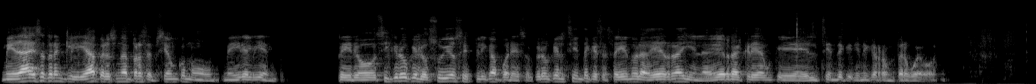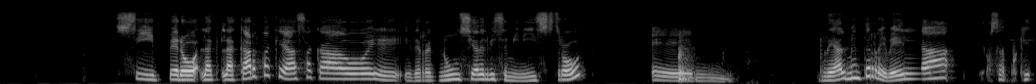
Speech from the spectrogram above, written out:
me da esa tranquilidad, pero es una percepción como medir el viento. pero sí creo que lo suyo se explica por eso. Creo que él siente que se está yendo la guerra y en la guerra creo que él siente que tiene que romper huevos. Sí, pero la, carta que ha sacado eh, de renuncia del viceministro em, realmente revela, o sea, porque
